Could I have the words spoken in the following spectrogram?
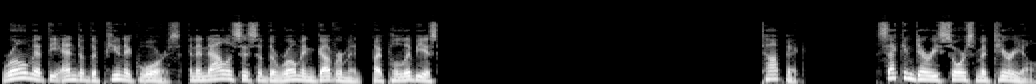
Rome at the End of the Punic Wars, An Analysis of the Roman Government, by Polybius. Topic. Secondary source material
